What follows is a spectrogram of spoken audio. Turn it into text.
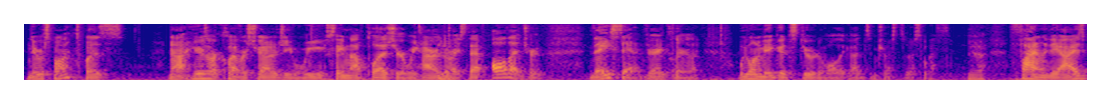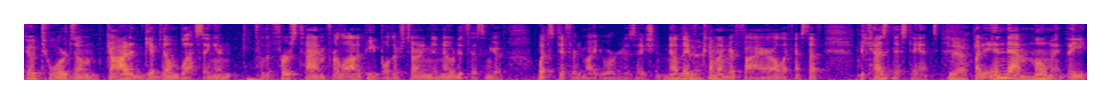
And their response was, not here's our clever strategy. We say my pleasure. We hired the right staff. All that true. They said very clearly, we want to be a good steward of all that God's entrusted us with. Yeah. Finally, the eyes go towards them. God would give them blessing. And for the first time, for a lot of people, they're starting to notice this and go, what's different about your organization? Now, they've come under fire, all that kind of stuff, because of this dance. Yeah. But in that moment, they,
